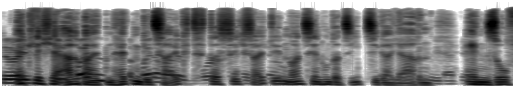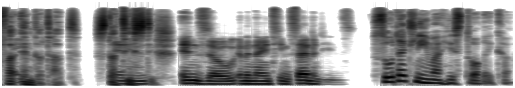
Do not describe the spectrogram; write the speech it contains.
Etliche Arbeiten hätten gezeigt, dass sich seit den 1970er Jahren ENSO verändert hat, statistisch. So der Klimahistoriker.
